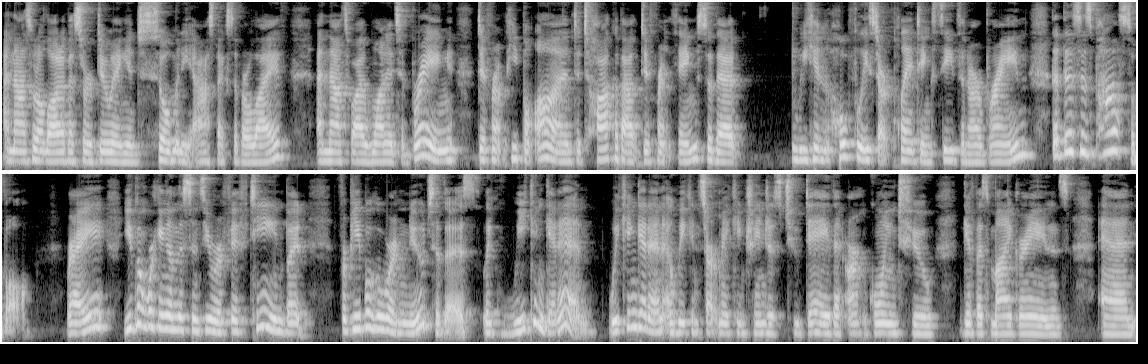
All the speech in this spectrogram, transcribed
And that's what a lot of us are doing in so many aspects of our life. And that's why I wanted to bring different people on to talk about different things so that we can hopefully start planting seeds in our brain that this is possible right? You've been working on this since you were 15, but for people who are new to this, like we can get in. We can get in and we can start making changes today that aren't going to give us migraines and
